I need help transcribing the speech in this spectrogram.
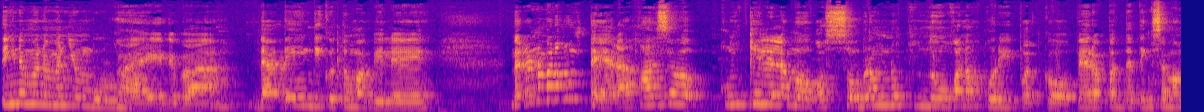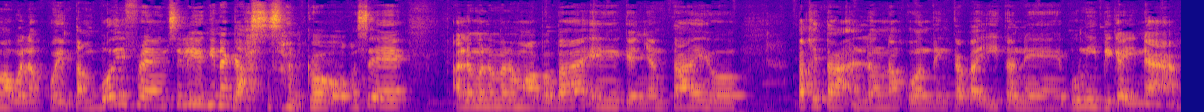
tingnan mo naman yung buhay, di ba? Dati hindi ko ito mabili Meron naman akong pera, kaso kung kilala mo ako, sobrang nuknuka ng kuripot ko. Pero pagdating sa mga walang kwentang boyfriend, sila yung ginagastusan ko. Kasi, alam mo naman ng mga babae, ganyan tayo. Pakitaan lang ng konting kabaitan eh, bumibigay na.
